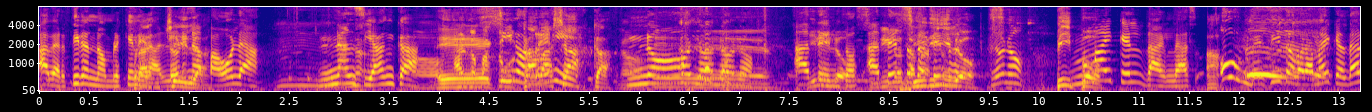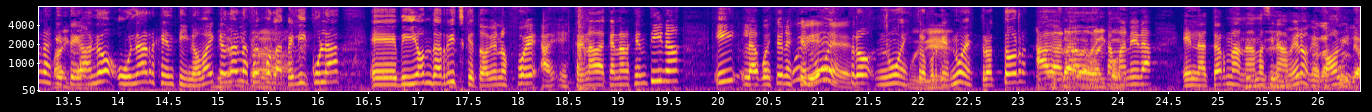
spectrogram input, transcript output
A ver, tiren nombres. ¿Quién era? ¿Lorena Paola? ¿Nancy Anca? Eh. ¿Chino Reni? Caballasca. No, no, no, no. Atentos, Cirilo, atentos, Cirilo. Cirilo. atentos. No, no. Pipo. Michael Douglas. Ah. Un besito para Michael Douglas que te ganó un argentino. Michael Mirá Douglas fue por la película eh, Beyond the Rich, que todavía no fue ah, estrenada acá en Argentina. Y la cuestión es Muy que bien. nuestro, nuestro, porque es nuestro actor, ha ganado de esta manera en la terna, nada más y nada menos que la con, que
